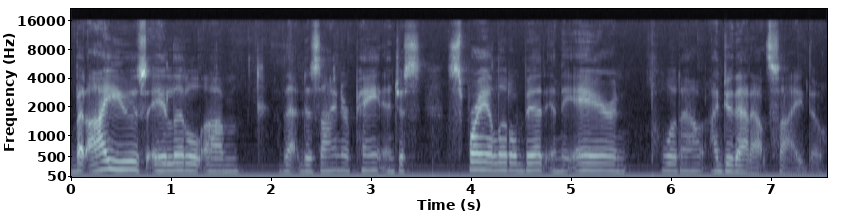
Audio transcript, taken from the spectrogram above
but I use a little um, that designer paint and just spray a little bit in the air and pull it out. I do that outside though.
